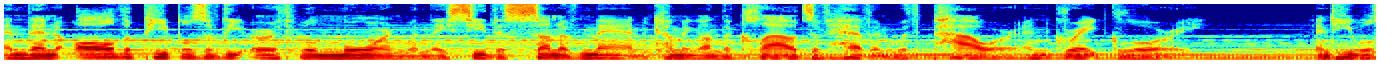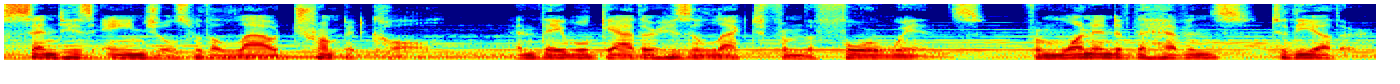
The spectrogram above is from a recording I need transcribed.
And then all the peoples of the earth will mourn when they see the Son of Man coming on the clouds of heaven with power and great glory. And he will send his angels with a loud trumpet call, and they will gather his elect from the four winds, from one end of the heavens to the other.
